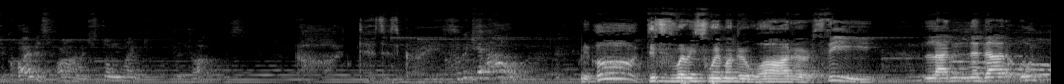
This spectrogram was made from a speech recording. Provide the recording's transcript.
The quiet is fine. I just don't like the darkness. Oh, this is crazy. How do we get out? Oh, this is where we swim underwater. See, la nadar un.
